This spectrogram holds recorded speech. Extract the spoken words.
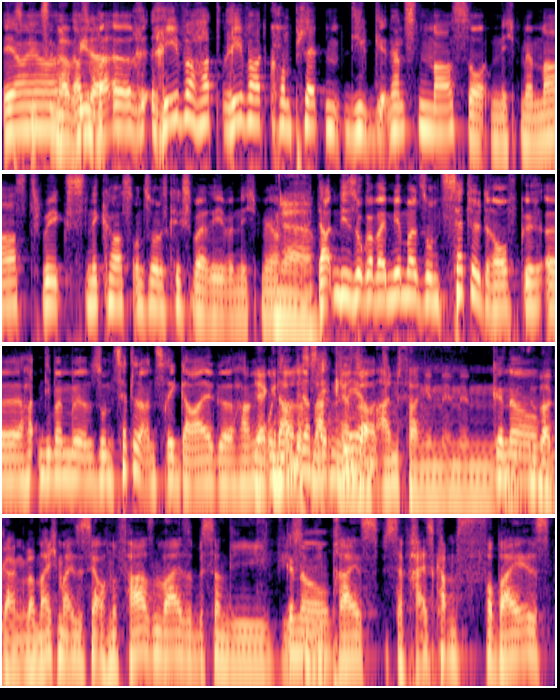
Ja, das ja, immer also äh, Rewe hat Rewe hat komplett die ganzen Mars-Sorten nicht mehr. Mars, Twix, Snickers und so, das kriegst du bei Rewe nicht mehr. Ja. Da hatten die sogar bei mir mal so einen Zettel drauf, äh, hatten die bei mir so einen Zettel ans Regal gehangen Ja, und da genau, haben die das, das machen wir so am erklärt. Anfang im, im, im Genau. Übergang. Oder manchmal ist es ja auch nur phasenweise, bis dann die, wie Genau. so die Preis, bis der Preiskampf vorbei ist,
